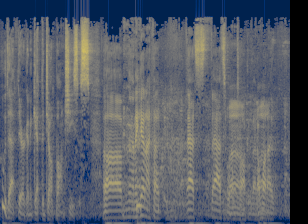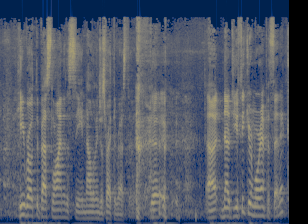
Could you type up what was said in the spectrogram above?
"Who that there going to get the jump on Jesus?" Um, and again, I thought, "That's that's what I'm talking about. I want to." He wrote the best line of the scene. Now let me just write the rest of it. Uh, now, do you think you're more empathetic?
